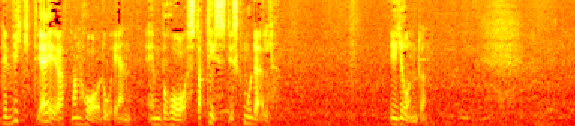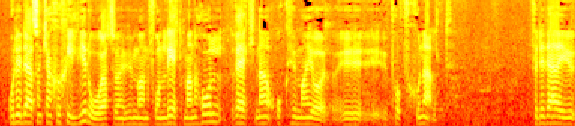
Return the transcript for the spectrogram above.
det viktiga är att man har då en, en bra statistisk modell i grunden. Och det är där som kanske skiljer då, alltså hur man från lekmanhåll räknar och hur man gör eh, eh, professionellt. För det där är ju,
